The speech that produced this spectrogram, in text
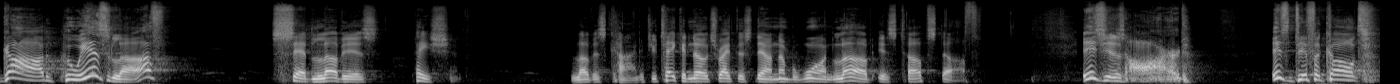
God, who is love, said love is patient. Love is kind. If you're taking notes, write this down. Number one, love is tough stuff. It's just hard, it's difficult.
